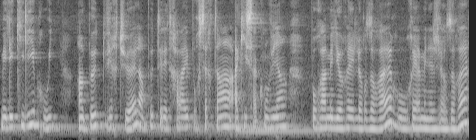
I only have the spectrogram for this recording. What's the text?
mais l'équilibre, oui. Un peu virtuel, un peu de télétravail pour certains à qui ça convient pour améliorer leurs horaires ou réaménager leurs horaires.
